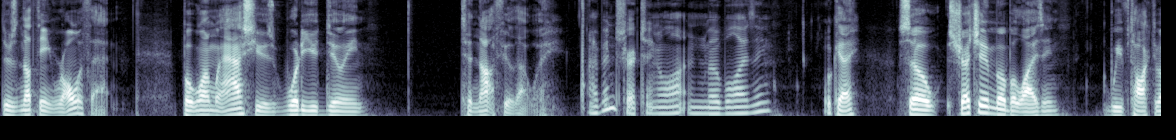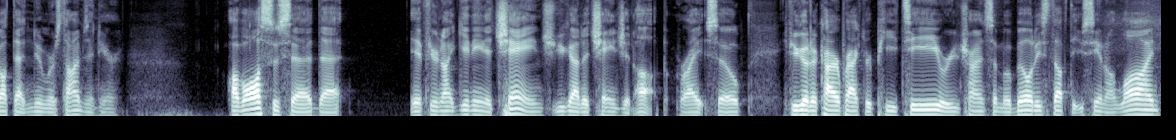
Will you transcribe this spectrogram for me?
there's nothing wrong with that. But what I'm going to ask you is, what are you doing to not feel that way? I've been stretching a lot and mobilizing. Okay. So stretching and mobilizing, we've talked about that numerous times in here. I've also said that if you're not getting a change, you got to change it up, right? So if you go to chiropractor PT or you're trying some mobility stuff that you're seeing online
